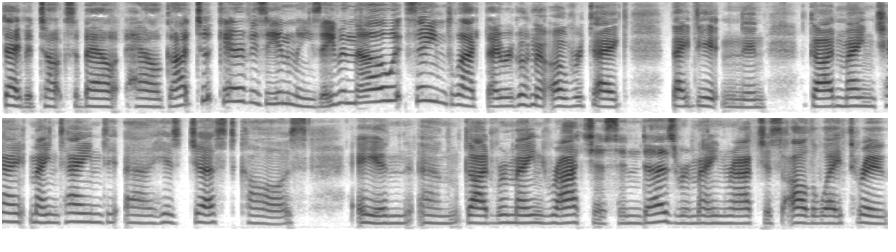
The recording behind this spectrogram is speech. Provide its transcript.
David talks about how God took care of his enemies, even though it seemed like they were going to overtake, they didn't. And God maintain, maintained uh, his just cause and um, God remained righteous and does remain righteous all the way through.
